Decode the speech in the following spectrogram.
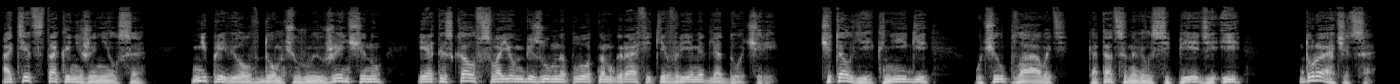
Отец так и не женился, не привел в дом чужую женщину и отыскал в своем безумно плотном графике время для дочери. Читал ей книги, учил плавать, кататься на велосипеде и дурачиться,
